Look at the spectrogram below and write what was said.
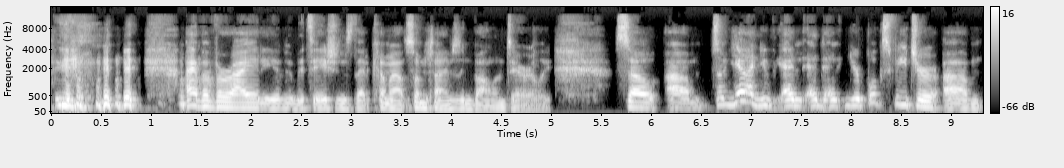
I have a variety of imitations that come out sometimes involuntarily. So, um, so yeah, you and, and, and your books feature um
